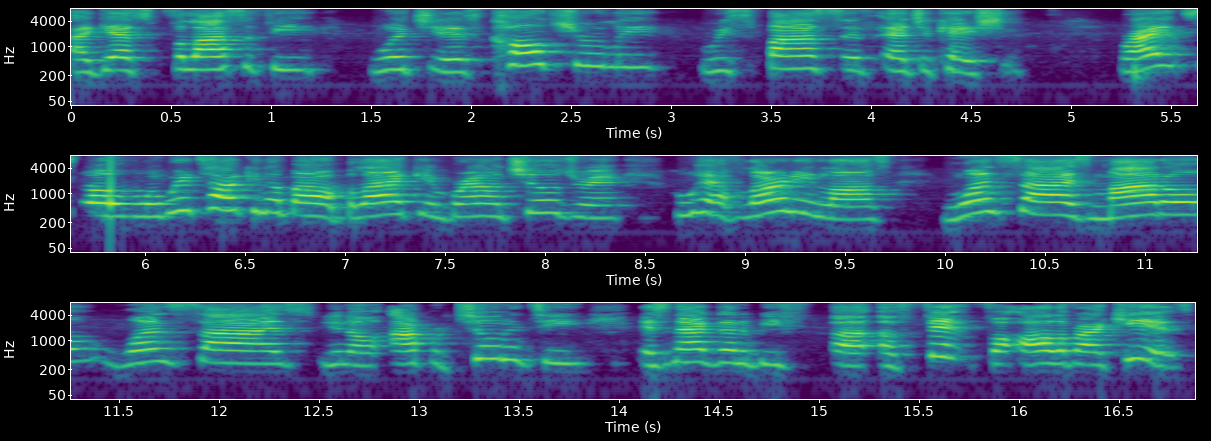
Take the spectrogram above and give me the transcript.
I guess, philosophy, which is culturally responsive education right? So when we're talking about black and brown children who have learning loss, one size model, one size, you know, opportunity is not going to be a, uh, a, fit for all of our kids.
